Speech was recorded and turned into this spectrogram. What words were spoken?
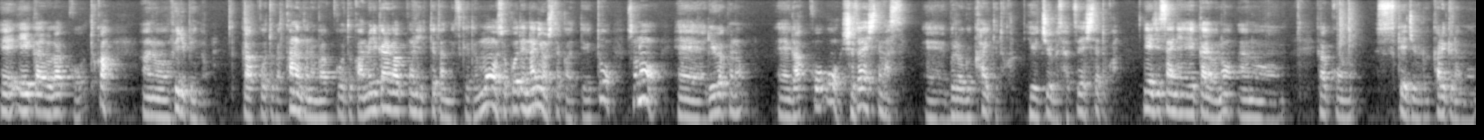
え英会話学校とか、あの、フィリピンの学校とか、カナダの学校とか、アメリカの学校に行ってたんですけども、そこで何をしたかっていうと、その、えー、留学の、え、学校を取材してます。えー、ブログ書いてとか、YouTube 撮影してとか。で、実際に英会話の、あの、学校のスケジュール、カリキュラム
